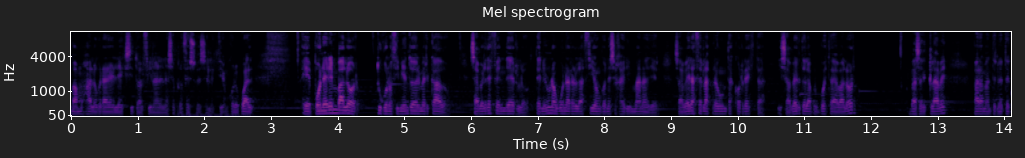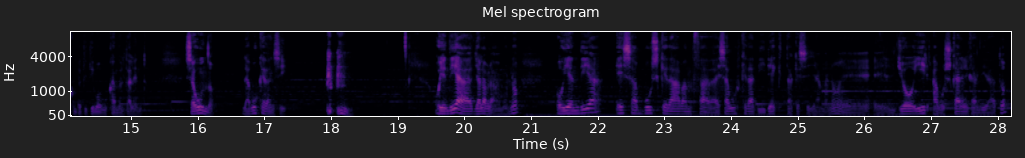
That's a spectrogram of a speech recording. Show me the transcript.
vamos a lograr el éxito al final en ese proceso de selección. Con lo cual, eh, poner en valor tu conocimiento del mercado, saber defenderlo, tener una buena relación con ese hiring manager, saber hacer las preguntas correctas y saberte la propuesta de valor, va a ser clave para mantenerte competitivo buscando el talento. Segundo, la búsqueda en sí. Hoy en día, ya lo hablábamos, ¿no? Hoy en día esa búsqueda avanzada, esa búsqueda directa que se llama, ¿no? Eh, el yo ir a buscar el candidato,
